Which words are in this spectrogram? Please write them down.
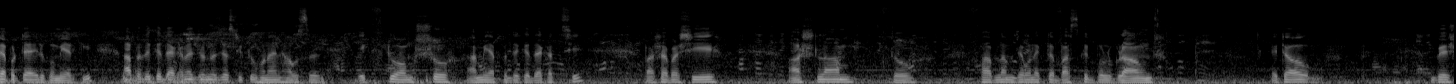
ব্যাপারটা এরকমই আর কি। আপনাদেরকে দেখানোর জন্য জাস্ট একটু হুনাইন হাউসের একটু অংশ আমি আপনাদেরকে দেখাচ্ছি। পাশাপাশি আসলাম, তো ভাবলাম যেমন একটা বাস্কেটবল গ্রাউন্ড এটাও বেশ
